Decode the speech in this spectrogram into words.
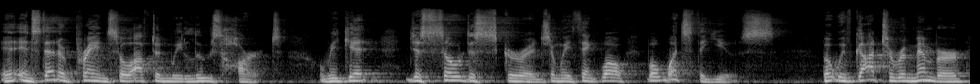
instead of praying, so often we lose heart we get just so discouraged and we think, well, well, what's the use? But we've got to remember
